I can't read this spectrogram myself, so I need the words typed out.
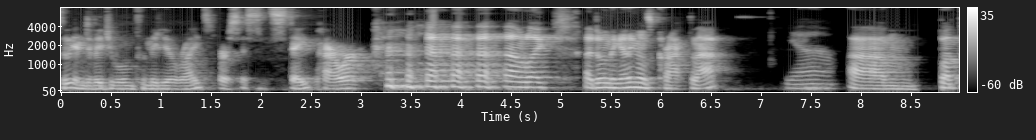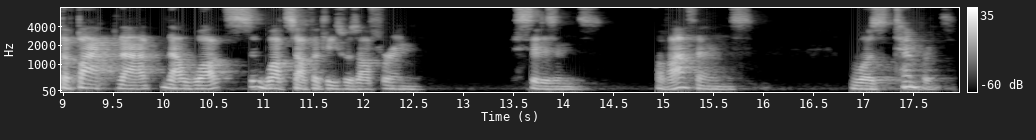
So individual and familial rights versus state power. I'm like, I don't think anyone's cracked that. Yeah. Um, but the fact that that what's, what Sophocles was offering the citizens of Athens was temperance.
